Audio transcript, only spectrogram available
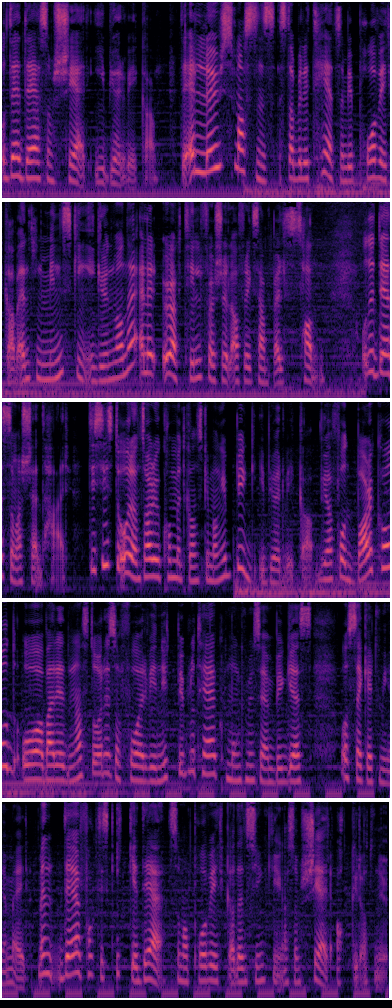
og det er det som skjer i Bjørvika. Det er løsmassens stabilitet som blir påvirka av enten minsking i grunnvannet eller økt tilførsel av f.eks. sand. Og det er det som har skjedd her. De siste årene har det jo kommet ganske mange bygg i Bjørvika. Vi har fått Barcode, og bare det neste året så får vi nytt bibliotek, Munchmuseum bygges, og sikkert mye mer. Men det er faktisk ikke det som har påvirka den synkinga som skjer akkurat nå.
